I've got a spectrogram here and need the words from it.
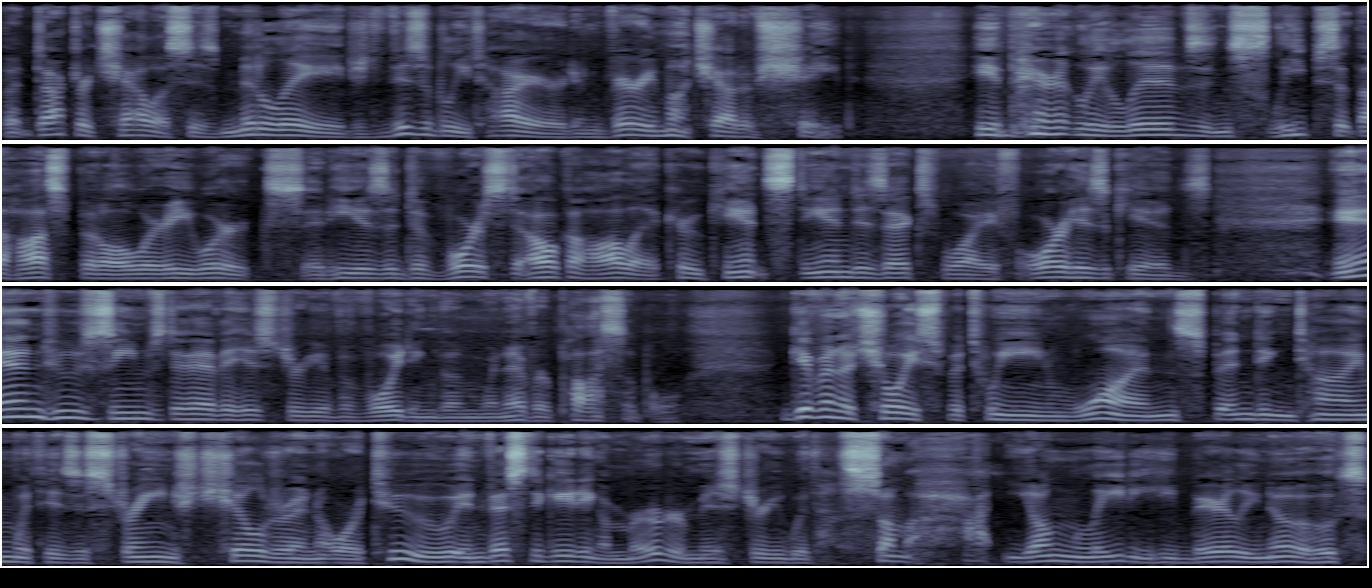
but Dr. Challis is middle aged, visibly tired, and very much out of shape. He apparently lives and sleeps at the hospital where he works, and he is a divorced alcoholic who can't stand his ex wife or his kids, and who seems to have a history of avoiding them whenever possible. Given a choice between one, spending time with his estranged children, or two, investigating a murder mystery with some hot young lady he barely knows,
